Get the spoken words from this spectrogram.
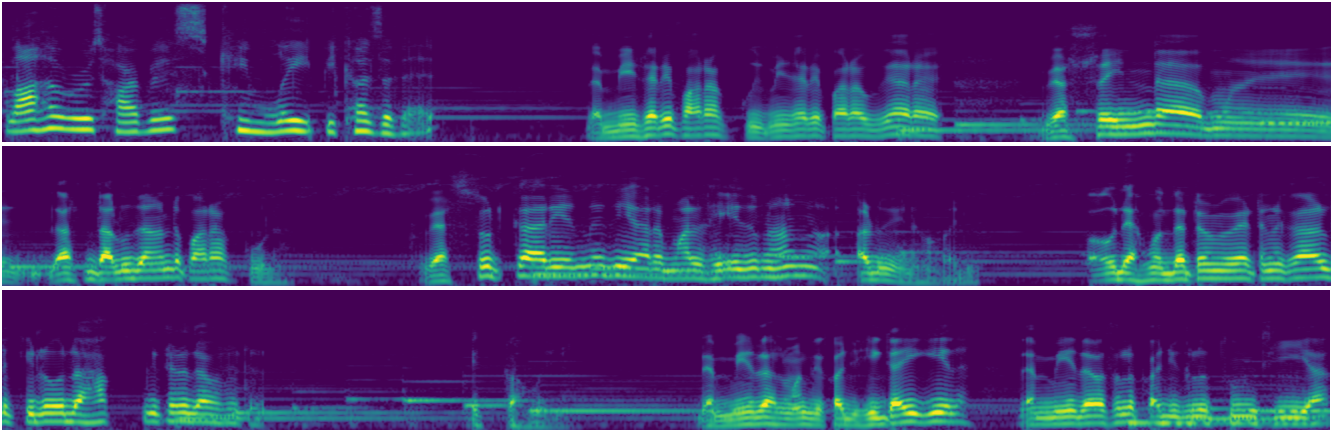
Laharu's harvest came late because of it. Misery ಪರಾಕ್ಕು දැන් මේ දවස් මගේ කජු හිගයි කියලා. දැන් මේ දවස්වල කජු කිලෝ 300ක්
